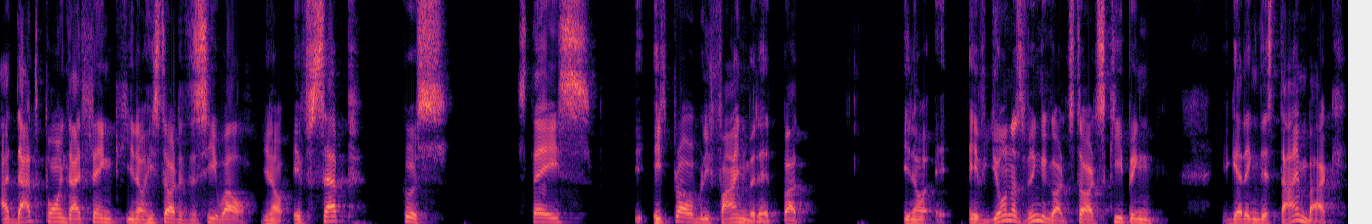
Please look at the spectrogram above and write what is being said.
at that point, I think you know he started to see well, you know, if Sepp Kuss stays, he's probably fine with it. But you know, if Jonas Vingegaard starts keeping getting this time back,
